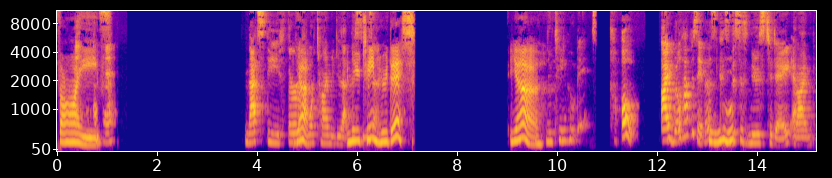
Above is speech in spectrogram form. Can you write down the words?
Five. Okay. That's the third Yeah. or fourth time we do that. New team. season. Who this? Yeah. New team. Who this? Oh, I will have to say this because this is news today, and I'm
